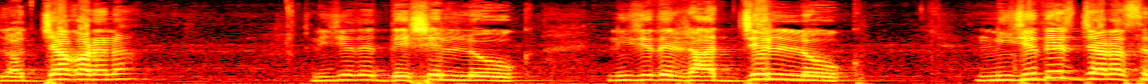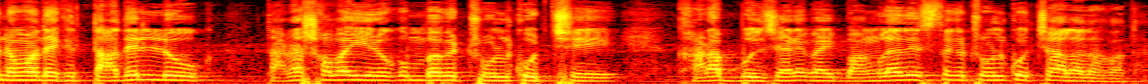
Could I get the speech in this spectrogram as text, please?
লজ্জা করে না? নিজেদের দেশের লোক, নিজেদের রাজ্যের লোক, নিজেদের যারা সিনেমা দেখে তাদের লোক, তারা সবাই এরকমভাবে ট্রোল করছে। খারাপ বলছে, আরে ভাই, বাংলাদেশ থেকে ট্রোল করছে, আলাদা কথা।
